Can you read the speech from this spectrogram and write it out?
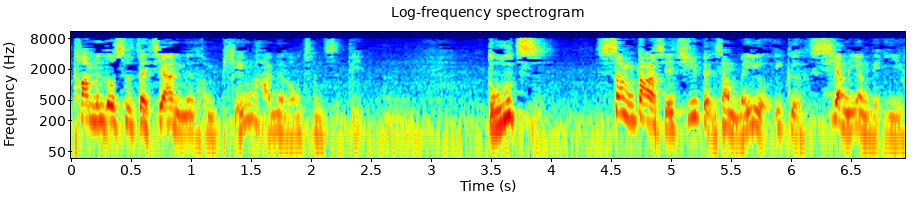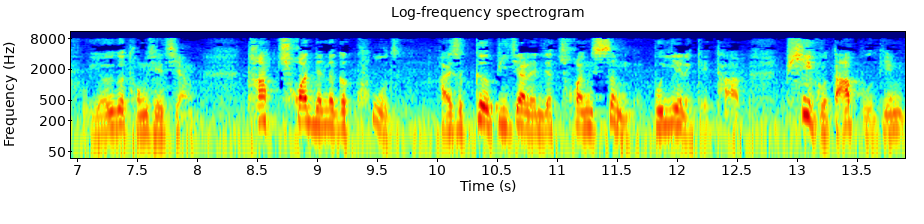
他们都是在家里面很贫寒的农村子弟，独子上大学基本上没有一个像样的衣服。有一个同学讲，他穿的那个裤子还是隔壁家人家穿剩的，不愿意给他，屁股打补丁，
